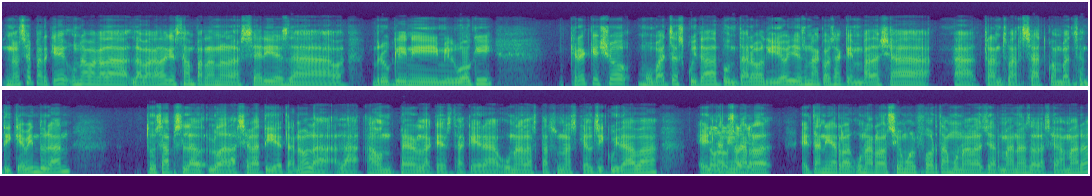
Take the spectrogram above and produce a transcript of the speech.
no sé per què, una vegada, la vegada que estàvem parlant a les sèries de Brooklyn i Milwaukee, crec que això m'ho vaig descuidar d'apuntar-ho al guió i és una cosa que em va deixar eh, transversat quan vaig sentir Kevin Durant tu saps la, lo de la seva tieta, no? La, la Aunt Pearl aquesta, que era una de les persones que els hi cuidava. Ell, No, no tenia, una, sabia. rela- ell tenia una relació molt forta amb una de les germanes de la seva mare,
